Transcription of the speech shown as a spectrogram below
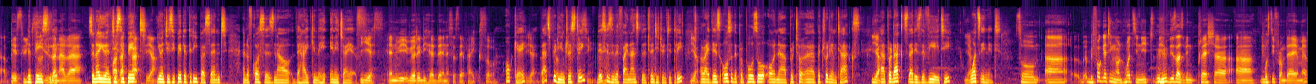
uh. The So this is another So now you anticipate cut, yeah. you anticipate the three percent, and of course there's now the hike in the NHIF. yes, and we, we already had the NSSF hike. So Okay, Yeah, that's, that's- pretty that's interesting. interesting. This is in the Finance Bill 2023. Yeah. All right. There's also the proposal on uh, petro- uh, petroleum tax yeah, uh, products. That is the VAT. yeah. What's in it? So uh, before getting on what's in it, thi- Mhm. this has been pressure uh, mostly from the IMF.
